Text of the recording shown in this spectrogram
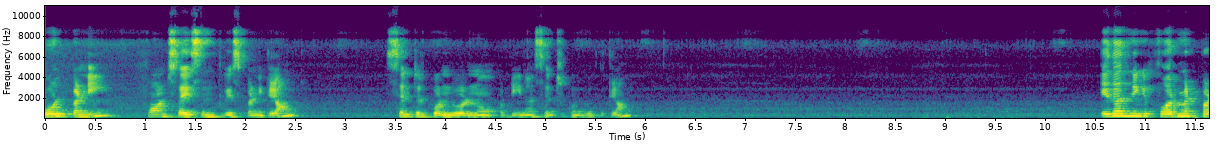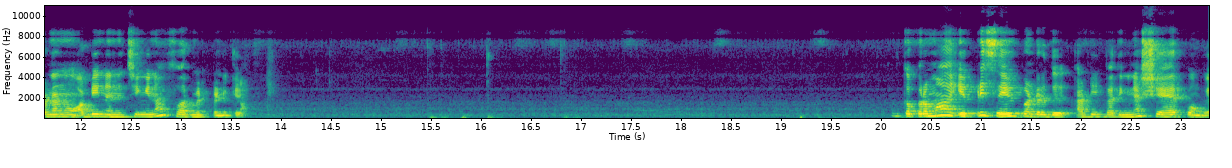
போல்ட் பண்ணி ஃபாண்ட் சைஸ் இன்க்ரீஸ் பண்ணிக்கலாம். சென்டர் கொண்டு வரணும் அப்படின்னா சென்டர் கொண்டு வந்துக்கலாம். ஏதாவது நீங்கள் ஃபார்மேட் பண்ணணும் அப்படின்னு நினச்சிங்கன்னா ஃபார்மேட் பண்ணிக்கலாம். அதுக்கப்புறமா எப்படி சேவ் பண்ணுறது அப்படின்னு பார்த்தீங்கன்னா ஷேர் போங்க.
